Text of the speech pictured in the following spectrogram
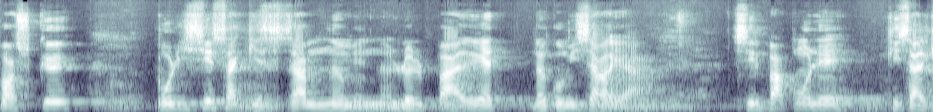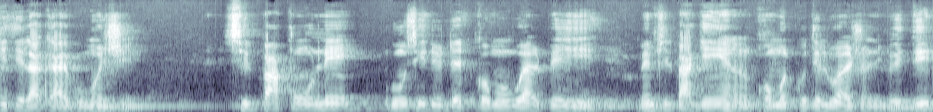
paske polisye sa ge zam nan men, non, lèl paret nan komisarya, sil pa konen ki sal kite la kaye pou manje. S'il pas connaît conseil de dette comment on va le payer, même s'il pas gagne comment côté loi jeune liberté,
